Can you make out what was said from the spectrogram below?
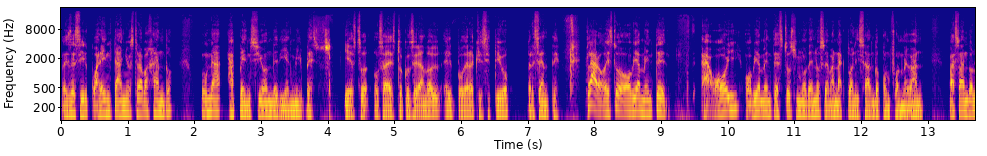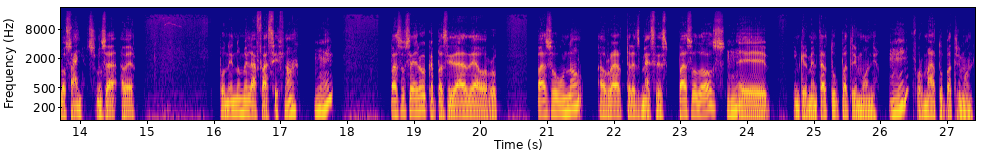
es decir, 40 años trabajando, una pensión de 10 mil pesos? Y esto, o sea, esto considerando el, el poder adquisitivo presente. Claro, esto obviamente, a hoy, obviamente estos modelos se van actualizando conforme van pasando los años. O sea, a ver, poniéndomela fácil, ¿no? Paso cero, capacidad de ahorro. Paso uno, ahorrar tres meses. Paso dos, eh, incrementar tu patrimonio, formar tu patrimonio.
